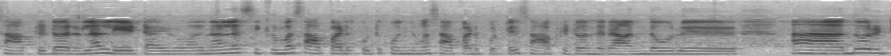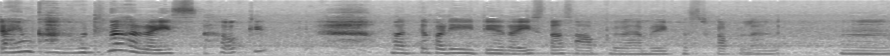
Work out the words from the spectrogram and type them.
சாப்பிட்டுட்டு வரலாம் லேட் ஆயிடும் அதனால சீக்கிரமாக சாப்பாடு போட்டு கொஞ்சமாக சாப்பாடு போட்டு சாப்பிட்டுட்டு வந்துடுறேன். அந்த ஒரு அந்த ஒரு டைம்க்காக மட்டும்தான் ரைஸ் ஓகே மற்றபடி ரைஸ் தான் சாப்பிடுவேன் பிரேக்ஃபாஸ்ட்டுக்கு அப்போலாம் இல்லை. ம்.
